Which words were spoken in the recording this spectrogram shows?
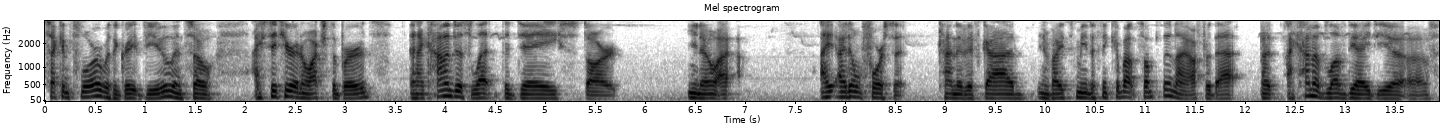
second floor with a great view, and so I sit here and watch the birds, and I kind of just let the day start. You know, I, I I don't force it. Kind of, if God invites me to think about something, I offer that. But I kind of love the idea of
